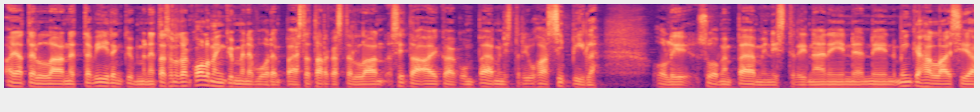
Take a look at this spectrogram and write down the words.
ajatellaan, että 50 tai sanotaan 30 vuoden päästä tarkastellaan sitä aikaa, kun pääministeri Juha Sipilä oli Suomen pääministerinä, niin, niin minkälaisia,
